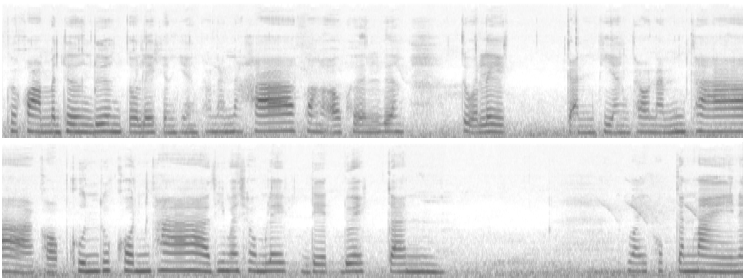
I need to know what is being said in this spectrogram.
เพื่อความบันเทิงเรื่องตัวเลขกันเพียงเท่านั้นนะคะ ฟังเอาเพลินเรื่องตัวเลขกันเพียงเท่านั้นค่ะ ขอบคุณทุกคนค่ะที่มาชมเลขเด็ดด้วยกัน ไว้พบกันใหม่ใน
